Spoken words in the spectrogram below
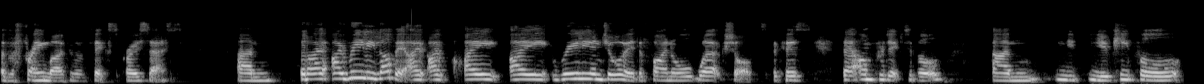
of a framework of a fixed process. Um, but I, I really love it. I, I I really enjoy the final workshops because they're unpredictable. Um, you, you people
